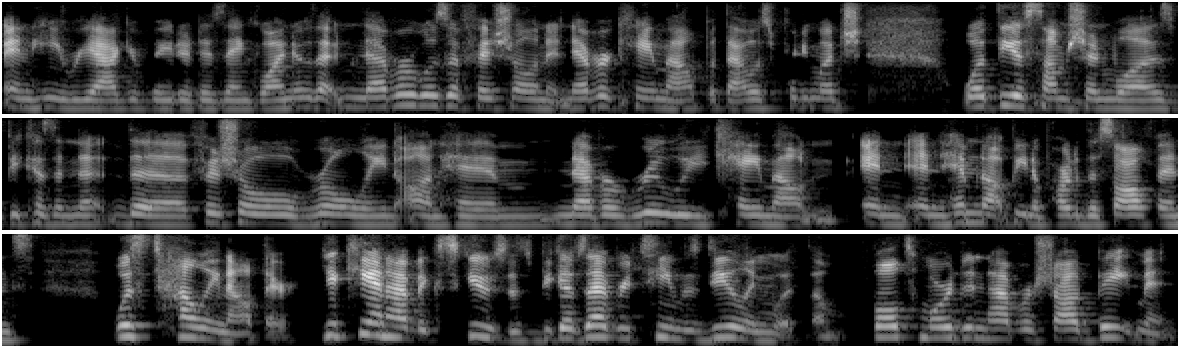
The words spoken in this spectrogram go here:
and he mm-hmm. reaggravated his ankle. I know that never was official and it never came out, but that was pretty much what the assumption was because the official ruling on him never really came out and and him not being a part of this offense was telling out there. You can't have excuses because every team is dealing with them. Baltimore didn't have Rashod Bateman.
